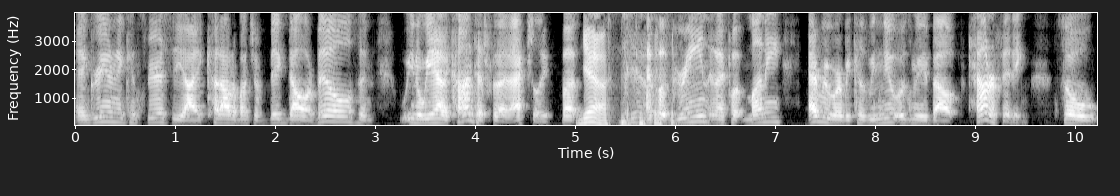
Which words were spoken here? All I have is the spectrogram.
And Green Onion Conspiracy, I cut out a bunch of big dollar bills, and you know we had a contest for that actually. But Yeah. I put green and I put money everywhere because we knew it was going to be about counterfeiting. So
